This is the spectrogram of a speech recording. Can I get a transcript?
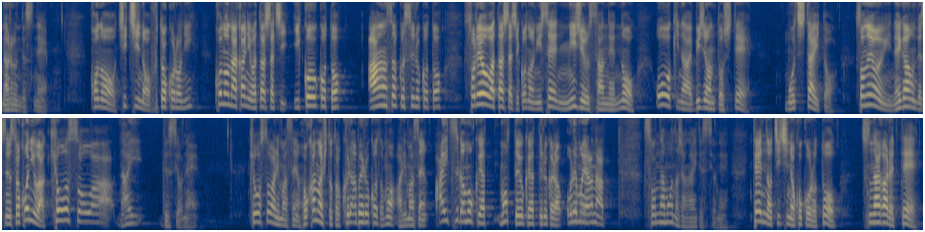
なるんですね。この父の懐にこの中に私たち行こうこと安息することそれを私たちこの2023年の大きなビジョンとして持ちたいと。そのように願うんですね。そこには競争はないですよね。競争はありません。他の人と比べることもありません。あいつがももっとよくやってるから俺もやらな。そんなものじゃないですよね。天の父の心とつながれて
